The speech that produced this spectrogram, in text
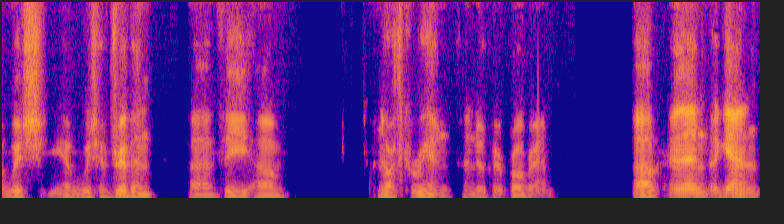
which you know, which have driven the um, North Korean nuclear program. and then again,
